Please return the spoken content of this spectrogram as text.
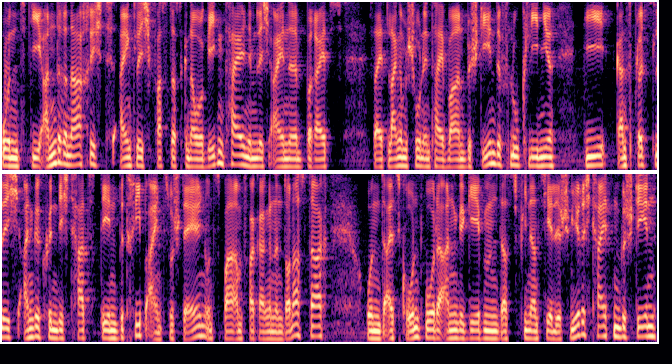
Und die andere Nachricht eigentlich fast das genaue Gegenteil, nämlich eine bereits seit langem schon in Taiwan bestehende Fluglinie, die ganz plötzlich angekündigt hat, den Betrieb einzustellen, und zwar am vergangenen Donnerstag. Und als Grund wurde angegeben, dass finanzielle Schwierigkeiten bestehen.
